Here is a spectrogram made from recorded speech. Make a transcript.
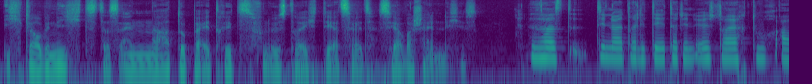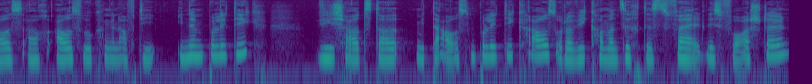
ich glaube nicht, dass ein NATO-Beitritt von Österreich derzeit sehr wahrscheinlich ist. Das heißt, die Neutralität hat in Österreich durchaus auch Auswirkungen auf die Innenpolitik. Wie schaut es da mit der Außenpolitik aus oder wie kann man sich das Verhältnis vorstellen?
